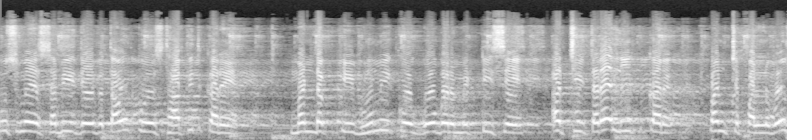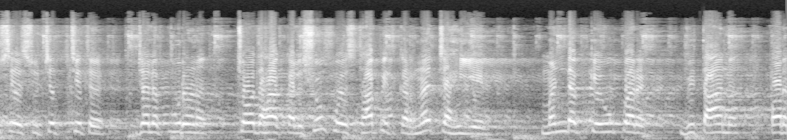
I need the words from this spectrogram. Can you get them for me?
उसमें सभी देवताओं को स्थापित करें। मंडप की भूमि को गोबर मिट्टी से अच्छी तरह लीप कर पंच पल्लवों से सुचित जलपूर्ण चौदह कलशों को स्थापित करना चाहिए। मंडप के ऊपर वितान और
